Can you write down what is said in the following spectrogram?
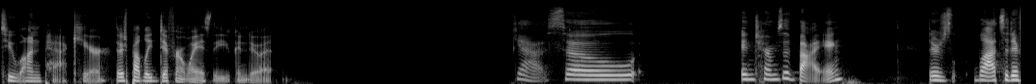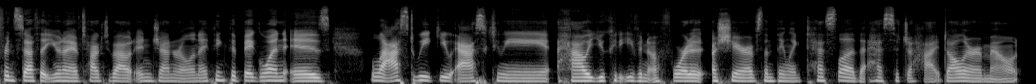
to unpack here. There's probably different ways that you can do it. Yeah. So, in terms of buying, there's lots of different stuff that you and I have talked about in general. And I think the big one is last week you asked me how you could even afford a, a share of something like Tesla that has such a high dollar amount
